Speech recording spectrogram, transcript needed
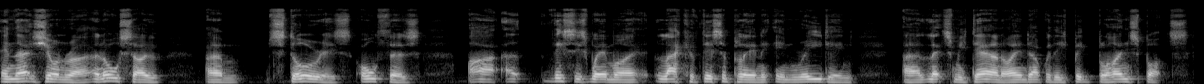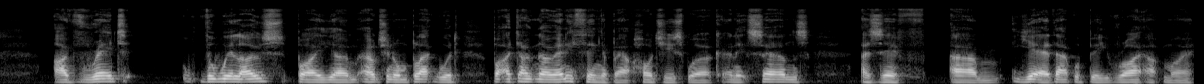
in that genre and also um, stories, authors. Uh, this is where my lack of discipline in reading uh, lets me down. I end up with these big blind spots. I've read The Willows by um, Algernon Blackwood, but I don't know anything about Hodges' work, and it sounds as if, um, yeah, that would be right up my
